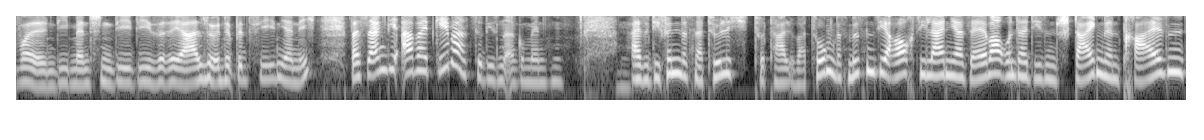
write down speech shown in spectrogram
wollen die Menschen, die diese Reallöhne beziehen, ja nicht. Was sagen die Arbeitgeber zu diesen Argumenten? Also die finden das natürlich total überzogen. Das müssen sie auch. Sie leiden ja selber unter diesen steigenden Preisen.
